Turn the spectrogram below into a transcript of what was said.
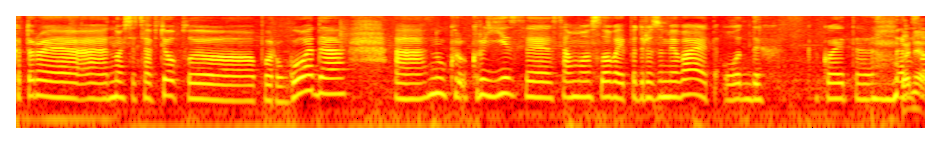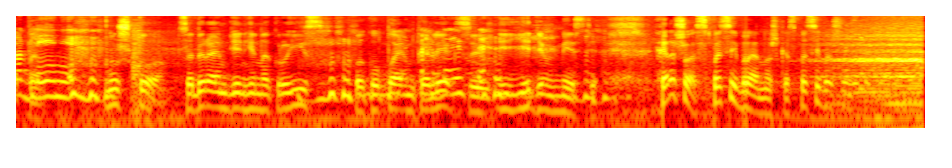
которые а, носятся в теплую пору года. Ну, кру- круизы, само слово и подразумевает отдых какое-то расслабление. Ну что, собираем деньги на круиз, покупаем коллекцию и едем вместе. Хорошо, спасибо, Аннушка, спасибо, что...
